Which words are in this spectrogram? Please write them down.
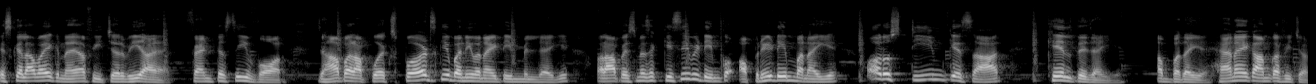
इसके अलावा एक नया फीचर भी आया है। फैंटेसी वॉर, जहाँ पर आपको एक्सपर्ट्स की बनी बनाई टीम मिल जाएगी और आप इसमें से किसी भी टीम को अपनी टीम बनाइए और उस टीम के साथ खेलते जाइए। अब बताइए, है ना ये काम का फीचर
